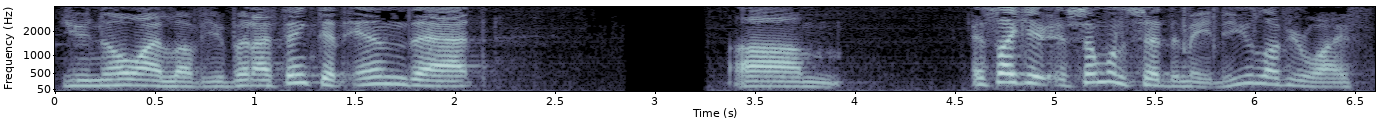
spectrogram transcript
You know I love you. But I think that in that, um, it's like if someone said to me, Do you love your wife?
